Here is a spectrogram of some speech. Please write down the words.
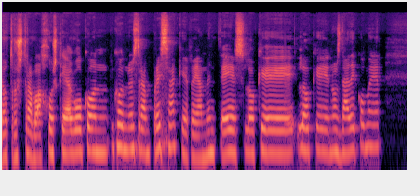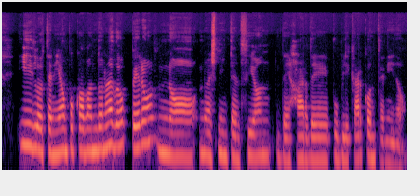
otros trabajos que hago con, nuestra empresa, que realmente es lo que, lo que nos da de comer y lo tenía un poco abandonado, pero no, no es mi intención dejar de publicar contenido.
